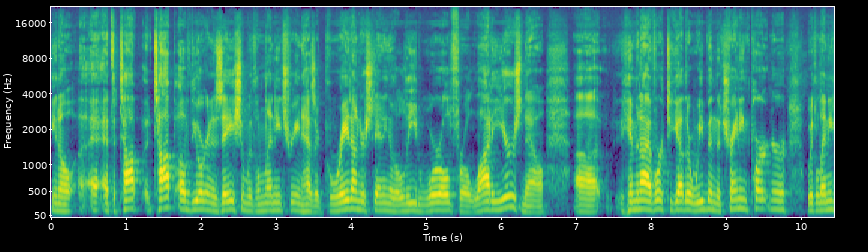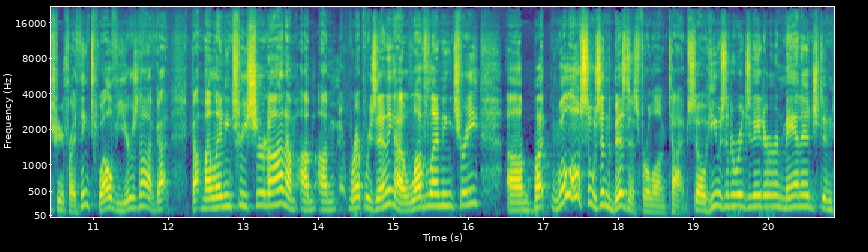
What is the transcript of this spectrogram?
you know, at the top top of the organization with LendingTree and has a great understanding of the lead world for a lot of years now. Uh, him and I have worked together. We've been the training partner with LendingTree for I think 12 years now. I've got got my LendingTree shirt on. I'm I'm, I'm representing. I love LendingTree, um, but Will also was in the business for a long time, so he was an originator and managed and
